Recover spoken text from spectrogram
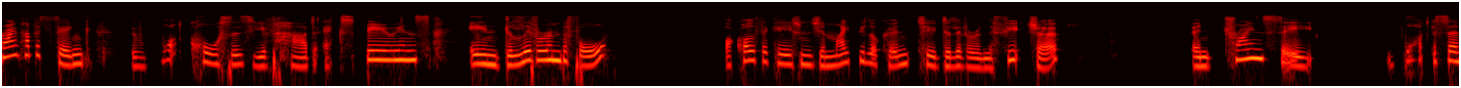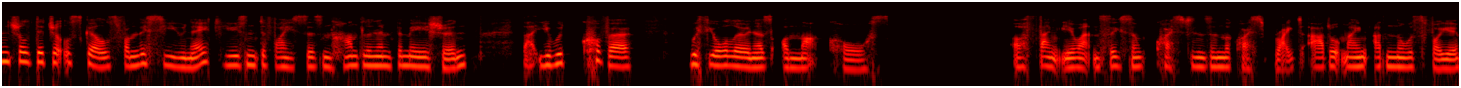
Try and have a think of what courses you've had experience in delivering before or qualifications you might be looking to deliver in the future and try and see what essential digital skills from this unit using devices and handling information that you would cover with your learners on that course. Oh, thank you. I can see some questions in the quest. Right, I don't mind adding those for you.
